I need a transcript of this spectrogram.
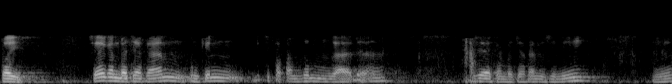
Baik. Saya akan bacakan, mungkin di kitab antum enggak ada. Saya akan bacakan di sini ya.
